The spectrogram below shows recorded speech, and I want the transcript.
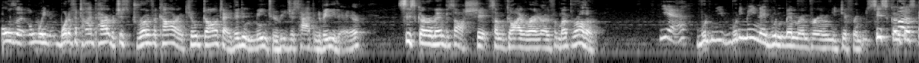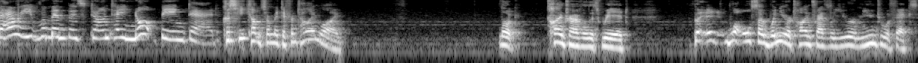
All the, all we, what if a time pirate just drove a car and killed Dante? They didn't mean to. He just happened to be there. Cisco remembers, oh shit, some guy ran over my brother. Yeah. Wouldn't you? What do you mean they wouldn't remember him any different? Cisco But does Barry remembers Dante not being dead. because he comes from a different timeline. Look, time travel is weird. But it, well, also, when you're a time traveler, you're immune to effects.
